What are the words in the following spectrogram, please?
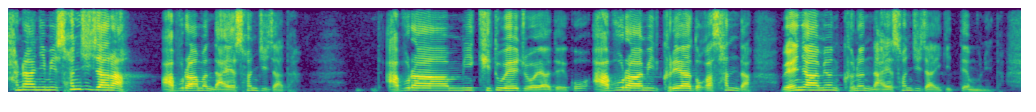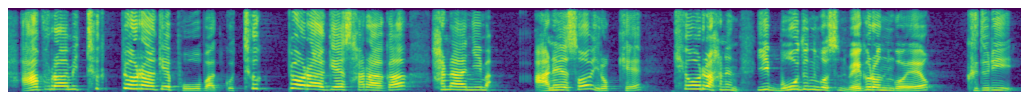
하나님이 선지자라. 아브라함은 나의 선지자다. 아브라함이 기도해 줘야 되고 아브라함이 그래야 너가 산다. 왜냐하면 그는 나의 선지자이기 때문이다. 아브라함이 특별하게 보호받고 특별하게 살아가 하나님 안에서 이렇게 케어를 하는 이 모든 것은 왜 그런 거예요? 그들이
